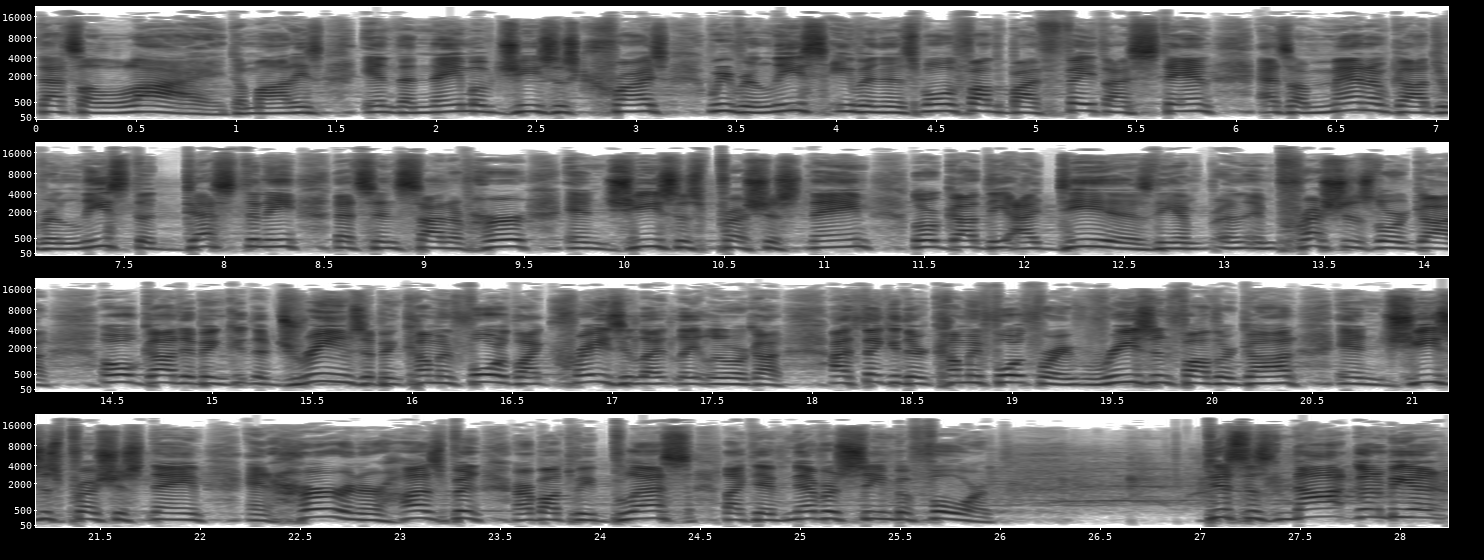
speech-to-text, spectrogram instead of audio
That's a lie, Damaris. In the name of Jesus Christ, Christ. We release even in this moment, Father, by faith, I stand as a man of God to release the destiny that's inside of her in Jesus' precious name. Lord God, the ideas, the impressions, Lord God. Oh God, been, the dreams have been coming forth like crazy lately, Lord God. I thank you they're coming forth for a reason, Father God, in Jesus' precious name. And her and her husband are about to be blessed like they've never seen before. This is not going to be a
